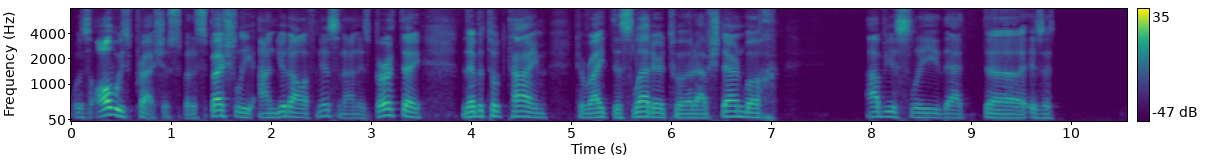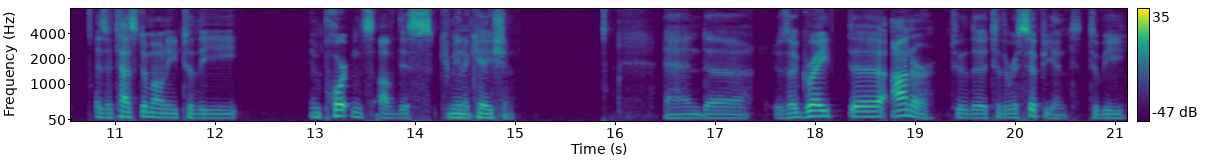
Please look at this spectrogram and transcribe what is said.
was always precious, but especially on Yud Aleph Nisan, on his birthday, the Rebbe took time to write this letter to Rav Sternbuch. Obviously, that uh, is a is a testimony to the importance of this communication. And uh, is a great uh, honor to the to the recipient to be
